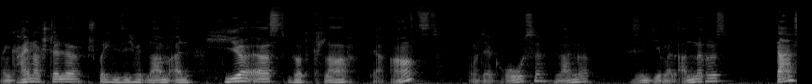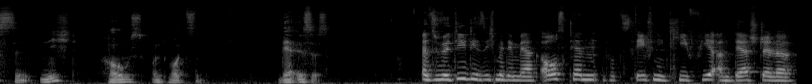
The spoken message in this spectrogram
An keiner Stelle sprechen die sich mit Namen an. Hier erst wird klar, der Arzt und der große, lange sind jemand anderes. Das sind nicht Holmes und Watson. Wer ist es? Also für die, die sich mit dem Werk auskennen, wird es definitiv hier an der Stelle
